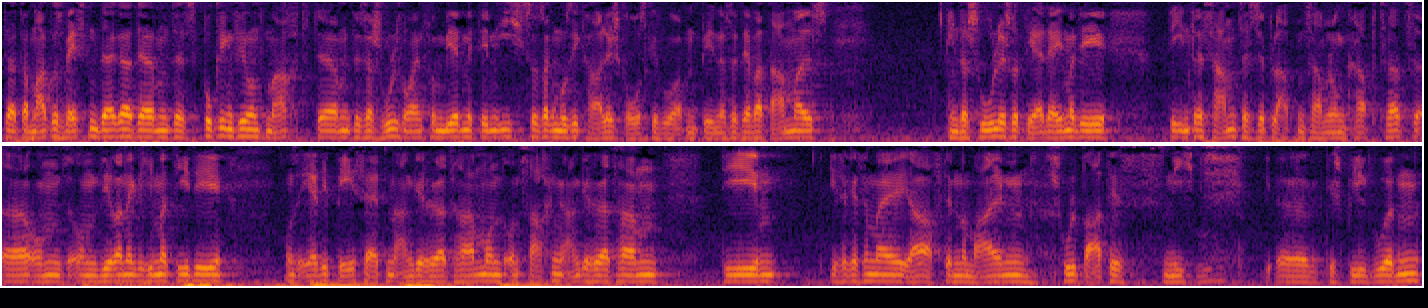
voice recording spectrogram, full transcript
der, der, Markus Westenberger, der das Booking für uns macht, der, das ist ein Schulfreund von mir, mit dem ich sozusagen musikalisch groß geworden bin. Also der war damals in der Schule schon der, der immer die, die interessanteste Plattensammlung gehabt hat. Äh, und, und wir waren eigentlich immer die, die uns eher die B-Seiten angehört haben und, und Sachen angehört haben, die ich sage jetzt einmal, ja, auf den normalen Schulpartys nicht äh, gespielt wurden.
